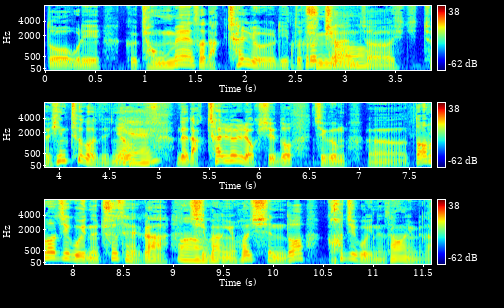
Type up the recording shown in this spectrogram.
또 우리 그 경매에서 낙찰률이 또 그렇죠. 중요한 저저 힌트거든요. 예. 근데 낙찰률 역시도 지금 어 떨어지고 있는 추세가 어. 지방이 훨씬 더 커지고 있는 상황입니다.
